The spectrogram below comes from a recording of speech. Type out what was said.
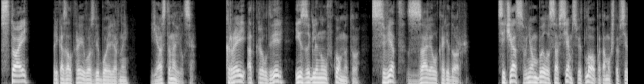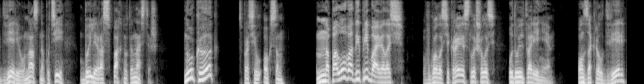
«Стой!» — приказал Крей возле бойлерной. Я остановился. Крей открыл дверь и заглянул в комнату. Свет залил коридор. Сейчас в нем было совсем светло, потому что все двери у нас на пути были распахнуты настежь. «Ну как?» — спросил Оксон. «На полу воды прибавилось». В голосе Крея слышалось удовлетворение. Он закрыл дверь,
